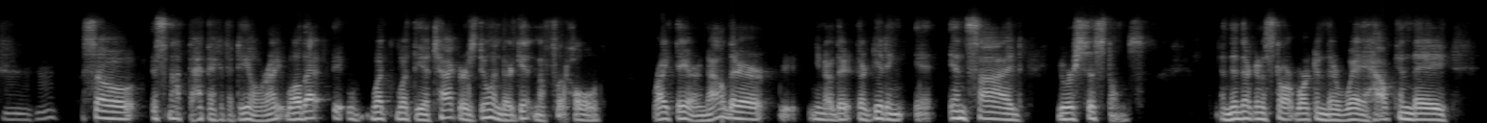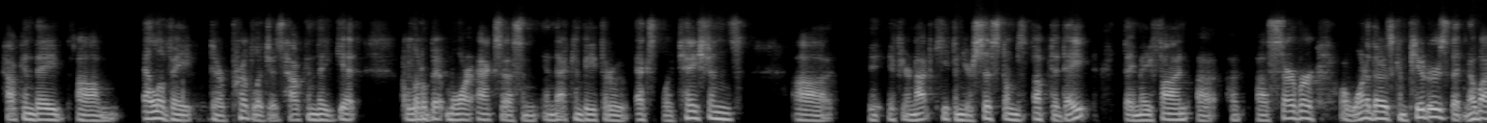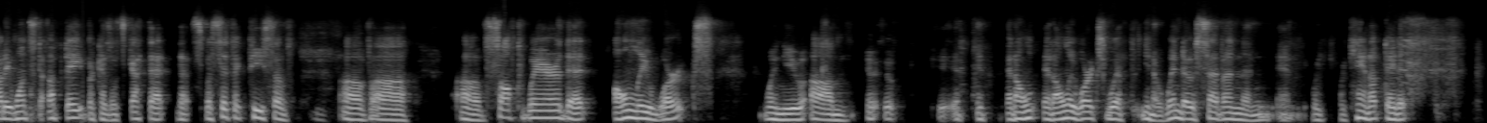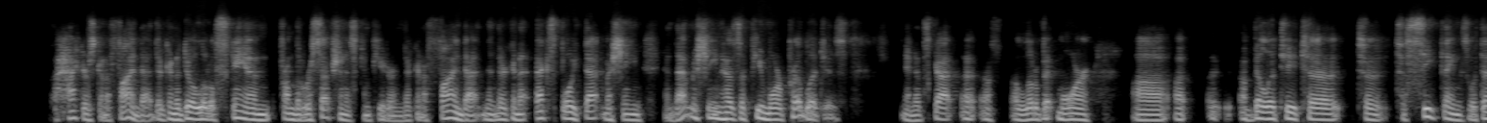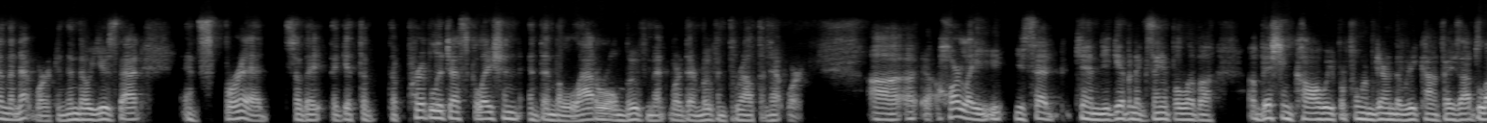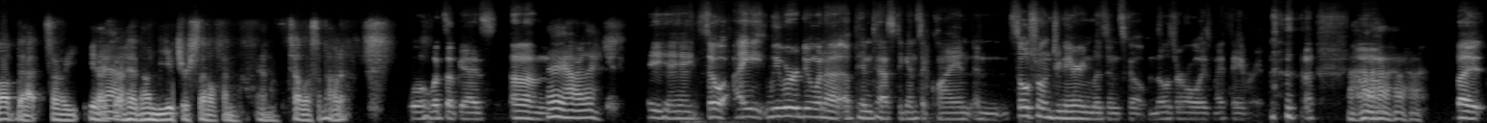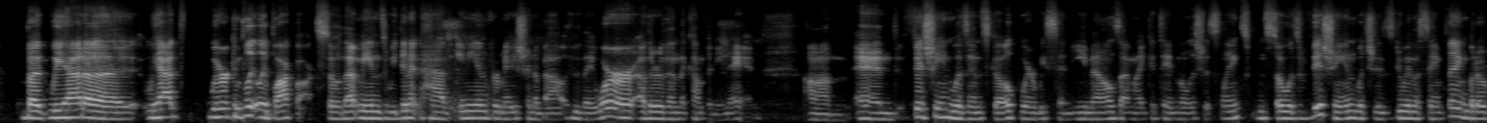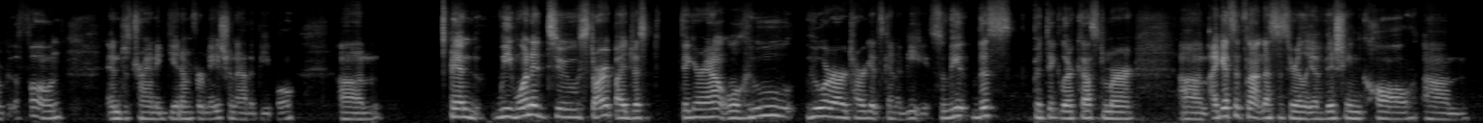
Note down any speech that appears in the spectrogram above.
Mm-hmm. So it's not that big of a deal, right? Well, that what what the attacker is doing, they're getting a foothold right there. Now they're you know they're they're getting inside your systems, and then they're going to start working their way. How can they how can they um, elevate their privileges? How can they get a little bit more access? And, and that can be through exploitations. Uh, if you're not keeping your systems up to date, they may find a, a, a, server or one of those computers that nobody wants to update because it's got that, that specific piece of, of, uh, of software that only works when you um, it, it, it, it, only works with you know Windows 7 and, and we, we can't update it a hacker's going to find that. They're going to do a little scan from the receptionist computer and they're going to find that. And then they're going to exploit that machine. And that machine has a few more privileges and it's got a, a, a little bit more uh, ability to, to, to see things within the network. And then they'll use that and spread. So they, they get the, the privilege escalation and then the lateral movement where they're moving throughout the network. Uh, uh Harley, you said, can you give an example of a, a vishing call we performed during the recon phase? I'd love that. So yeah, yeah. go ahead, unmute yourself and, and tell us about it. Well, what's up, guys? Um, hey, Harley. Hey, hey, hey. So I we were doing a, a pen test against a client, and social engineering was in scope, and those are always my favorite. um, but but we had a we had we were completely black box, so that means we didn't have any information about who they were other than the company name. Um, and phishing was in scope where we send emails that might contain malicious links, and so was vishing, which is doing the same thing but over the phone and just trying to get information out of people. Um, and we wanted to start by just figuring out well who who are our targets going to be? So the, this particular customer um, i guess it's not necessarily a vishing call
